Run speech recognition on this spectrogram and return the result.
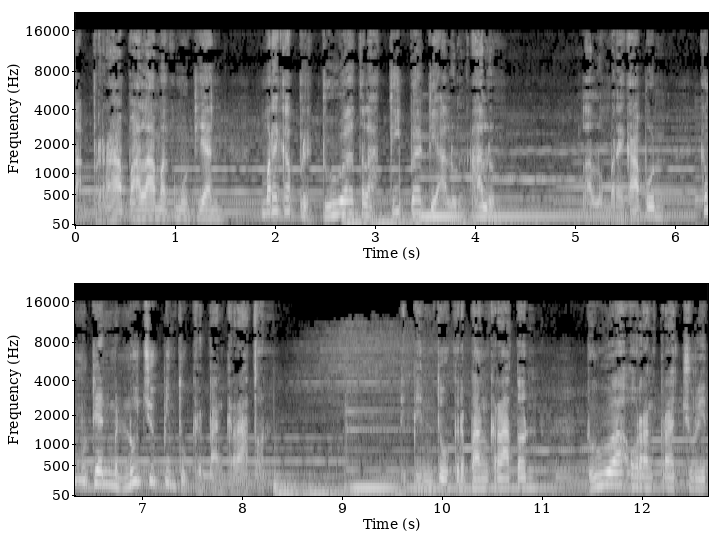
Tak berapa lama kemudian, mereka berdua telah tiba di alun-alun. Lalu mereka pun kemudian menuju pintu gerbang keraton. Di pintu gerbang keraton, dua orang prajurit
